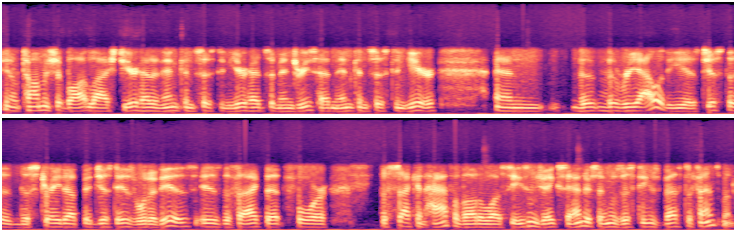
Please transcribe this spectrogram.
you know, Thomas Chabot last year had an inconsistent year, had some injuries, had an inconsistent year, and the the reality is just the the straight up. It just is what it is. Is the fact that for the second half of Ottawa's season, Jake Sanderson was this team's best defenseman.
